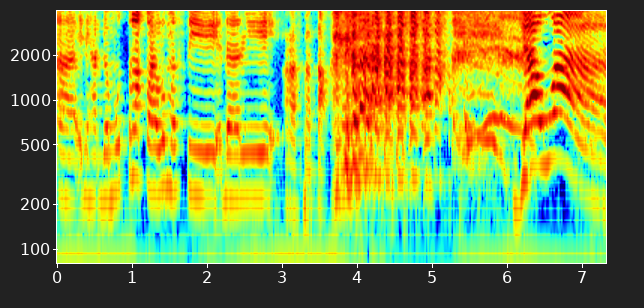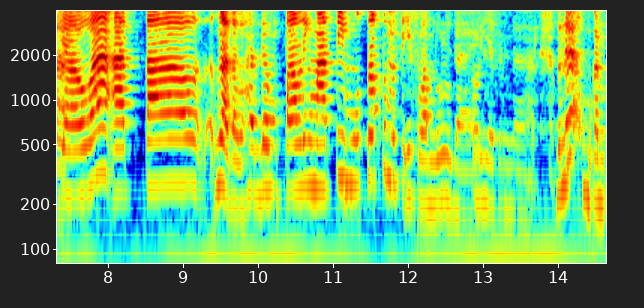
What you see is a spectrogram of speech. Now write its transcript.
ah, ini harga mutlak lah lu mesti dari ras Batak. Jawa. Jawa atau nggak tahu harga paling mati mutlak tuh mesti Islam dulu guys. Oh iya benar. Bener bukan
